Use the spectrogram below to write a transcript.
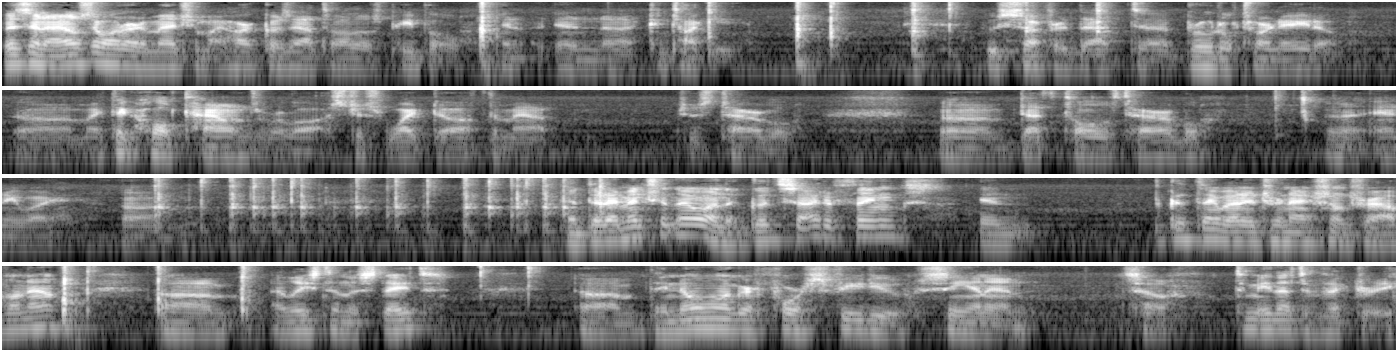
Listen, I also wanted to mention my heart goes out to all those people in, in uh, Kentucky who suffered that uh, brutal tornado. Um, I think whole towns were lost, just wiped off the map. Just terrible. Um, death toll is terrible. Uh, anyway. And did I mention though on the good side of things, and the good thing about international travel now, um, at least in the states, um, they no longer force feed you CNN. So to me, that's a victory.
